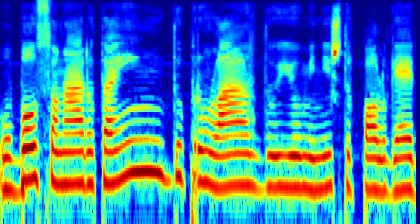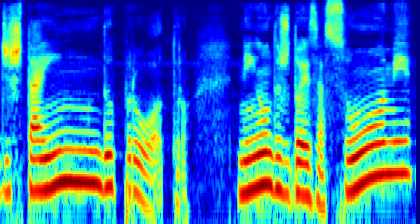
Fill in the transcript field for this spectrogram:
o Bolsonaro está indo para um lado e o ministro Paulo Guedes está indo para o outro. Nenhum dos dois assume,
